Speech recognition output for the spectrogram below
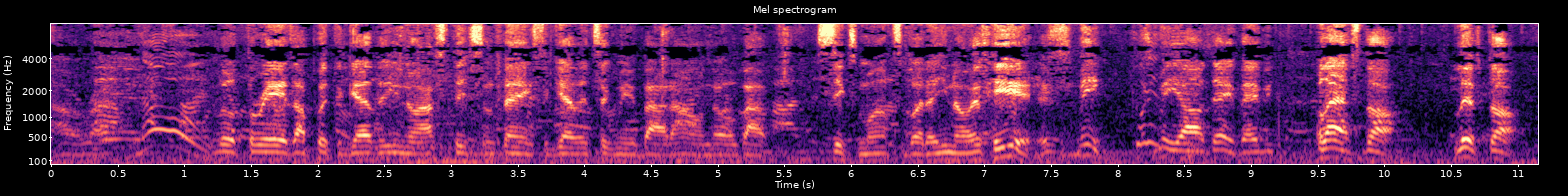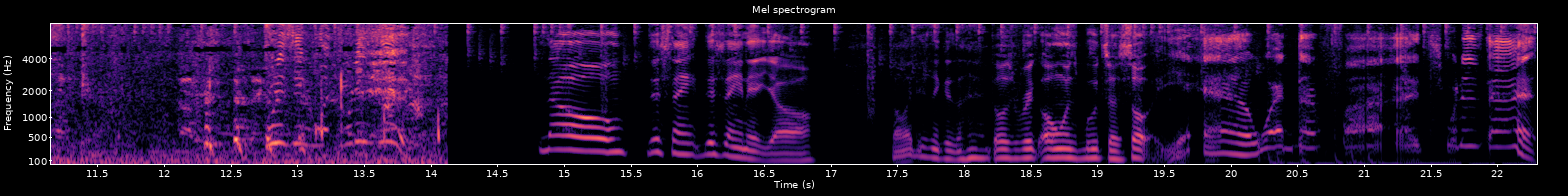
All right. No. Little threads I put together, you know, I stitched some things together. It took me about, I don't know, about six months, but uh, you know, it's here. It's me. It's me all day, baby. Blast off. Lift off. What is it? What, what is this? No, this ain't this ain't it, y'all. Don't let these niggas. Those Rick Owens boots are so. Yeah, what the fudge? What is that?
